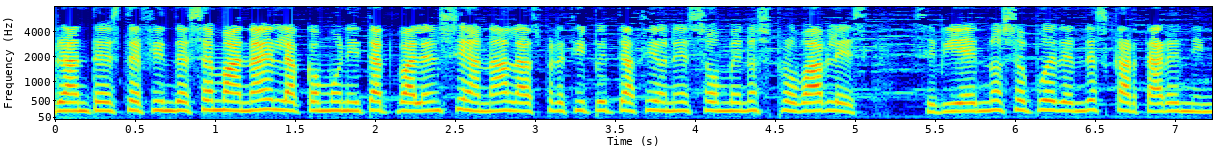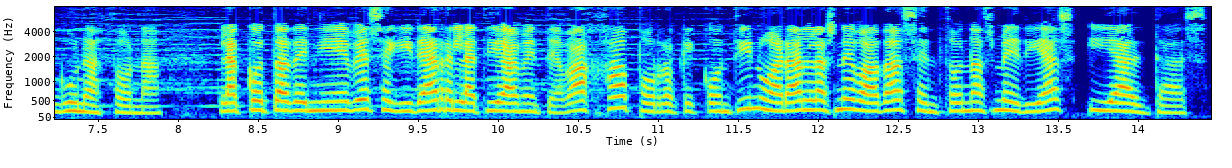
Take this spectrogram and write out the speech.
Durante este fin de semana en la comunidad valenciana las precipitaciones son menos probables, si bien no se pueden descartar en ninguna zona. La cota de nieve seguirá relativamente baja, por lo que continuarán las nevadas en zonas medias y altas.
